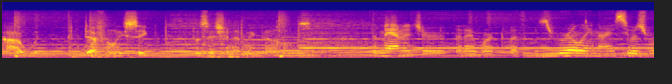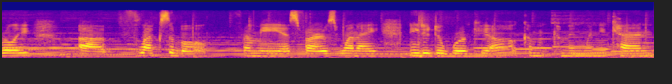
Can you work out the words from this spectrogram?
I would definitely seek a position at McDonald's. Manager that I worked with was really nice. He was really uh, flexible for me as far as when I needed to work. Yeah, I'll come, come in when you can.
